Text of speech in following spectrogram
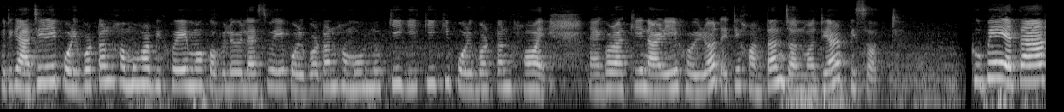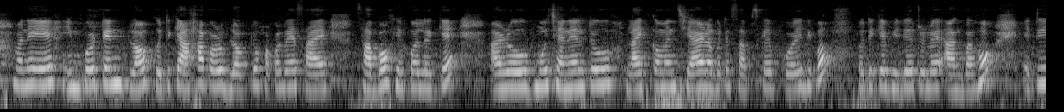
গতিকে আজিৰ এই পৰিৱৰ্তনসমূহৰ বিষয়ে মই ক'বলৈ ওলাইছোঁ। এই পৰিৱৰ্তনসমূহনো কি কি কি কি পৰিৱৰ্তন হয় এগৰাকী নাৰীৰ শৰীৰত এটি সন্তান জন্ম দিয়াৰ পিছত? খুবেই এটা মানে ইম্পৰ্টেণ্ট ব্লগ গতিকে আশা কৰোঁ ব্লগটো সকলোৱে চাই চাব শেষলৈকে। আৰু মোৰ চেনেলটো লাইক কমেণ্ট শ্বেয়াৰ লগতে ছাবস্ক্ৰাইব কৰি দিব। গতিকে ভিডিঅ'টোলৈ আগবাঢ়োঁ। এটি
